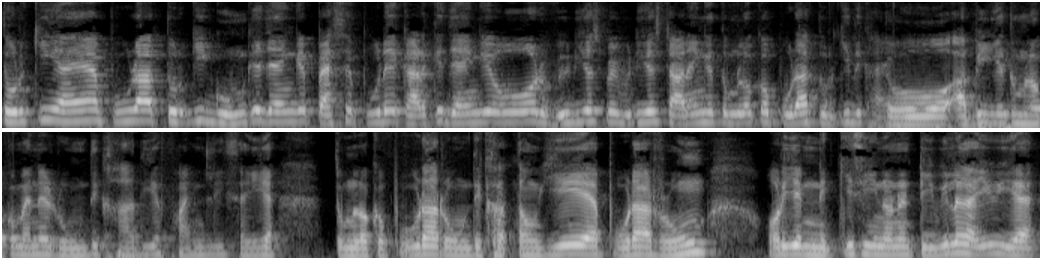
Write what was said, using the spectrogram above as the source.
तुर्की आए हैं पूरा तुर्की घूम के जाएँगे पैसे पूरे करके जाएँगे और वीडियोस पे वीडियोस डालेंगे तुम लोग को पूरा तुर्की दिखाएँगे। तो अभी ये तुम लोग को मैंने रूम दिखा दिया फाइनली सही है। तुम लोग को पूरा रूम दिखाता हूँ ये है पूरा रूम और ये निक्की सी इन्होंने टीवी लगाई हुई है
